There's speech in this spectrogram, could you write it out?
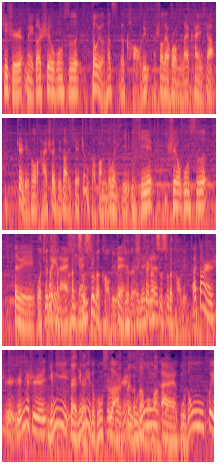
其实每个石油公司都有它自己的考虑。稍待会儿我们来看一下，这里头还涉及到一些政策方面的问题，以及石油公司对我觉得未来很很自私的考虑，对我觉得是非常自私的考虑。啊，当然是人家是盈利盈利的公司啊，就是人家股东哎，对股东会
